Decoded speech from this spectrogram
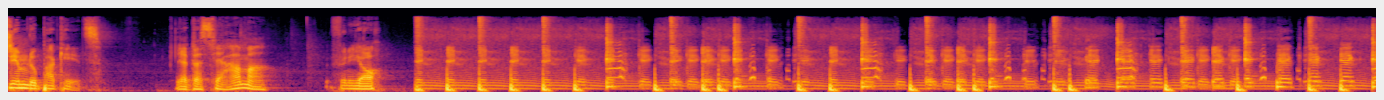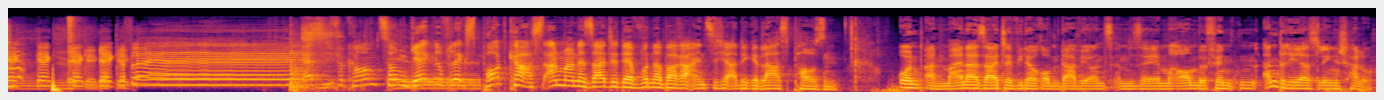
Jimdo-Pakets. Ja, das ist ja Hammer. Finde ich auch. Herzlich willkommen zum Gagreflex Podcast. An meiner Seite der wunderbare, einzigartige Lars Pausen. Und an meiner Seite wiederum, da wir uns im selben Raum befinden, Andreas Linsch, hallo.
